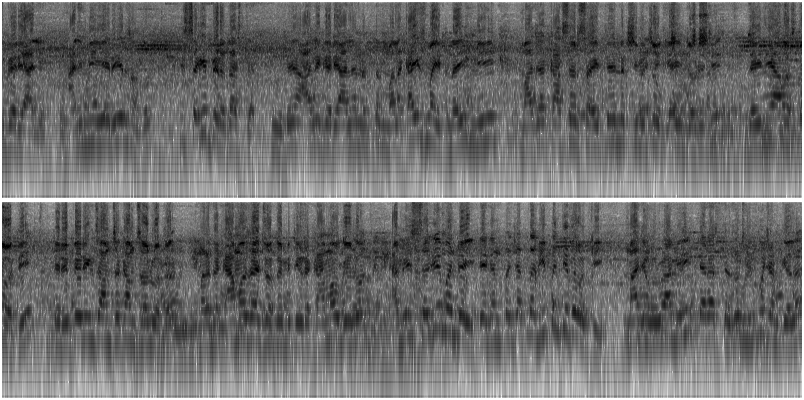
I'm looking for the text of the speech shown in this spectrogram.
घरी आले. आणि मी हे रिअल सांगतो ती सगळी फिरत असतात. ते आले घरी आल्यानंतर मला काहीच माहीत नाही. मी माझ्या कासर साहित्य लक्ष्मी चौक या इंजोडीची दयनीय अवस्था होती. ते रिपेरिंगचं आमचं काम चालू होतं. मला त्या कामावर जायचं होतं. मी तिकडे कामावर गेलो. आम्ही सगळी मंडळी ते गणपती आता ही पण तिथं होती. माझ्याबरोबर आम्ही त्या रस्त्याचं भूमिपूजन केलं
